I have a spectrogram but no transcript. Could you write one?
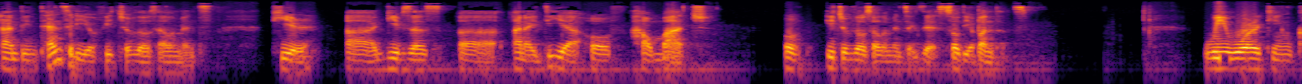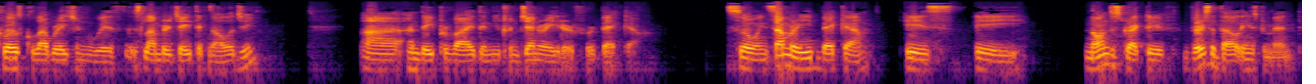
And the intensity of each of those elements here uh, gives us uh, an idea of how much of each of those elements exists, so the abundance. We work in close collaboration with Schlumberger Technology, uh, and they provide the neutron generator for BECA. So in summary, BECA is a non-destructive, versatile instrument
